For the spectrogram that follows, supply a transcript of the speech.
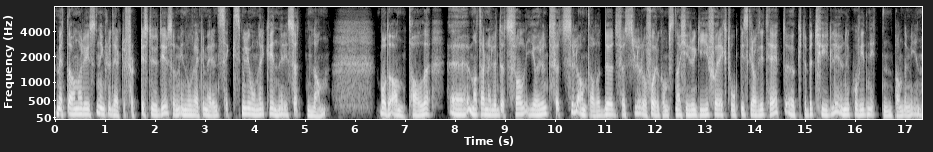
Metaanalysen inkluderte 40 studier som involverte mer enn 6 millioner kvinner i 17 land. Både antallet eh, maternelle dødsfall i og rundt fødsel, antallet dødfødsler og forekomsten av kirurgi for ektopisk graviditet økte betydelig under covid-19-pandemien,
